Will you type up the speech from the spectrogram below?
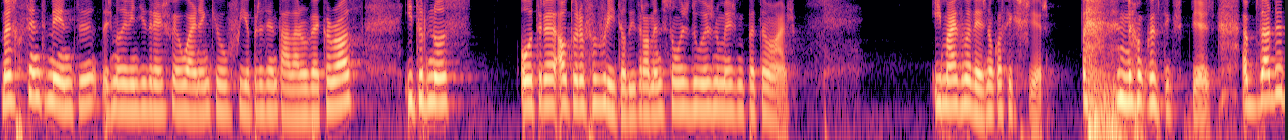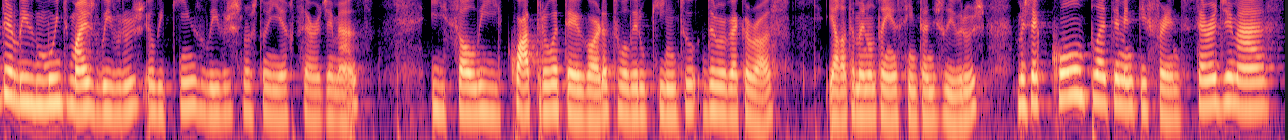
mas recentemente, 2023 foi o ano em que eu fui apresentada à Rebecca Ross e tornou-se outra autora favorita. Literalmente estão as duas no mesmo patamar. E mais uma vez, não consigo escolher. não consigo escolher. Apesar de eu ter lido muito mais livros, eu li 15 livros, se não estou em erro, de Sarah J. Maas, e só li 4 até agora, estou a ler o quinto, de Rebecca Ross, e ela também não tem assim tantos livros, mas é completamente diferente. Sarah J. Maas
